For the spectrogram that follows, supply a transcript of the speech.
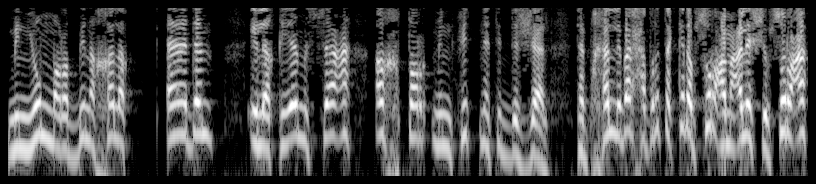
من يوم ما ربنا خلق آدم إلى قيام الساعة أخطر من فتنة الدجال. طب خلي بال حضرتك كده بسرعة معلش بسرعة.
